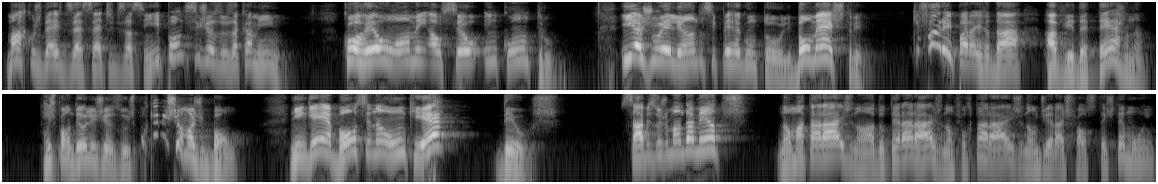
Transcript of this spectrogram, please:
Marcos 10, 17 diz assim: E pondo-se Jesus a caminho, correu um homem ao seu encontro e ajoelhando-se, perguntou-lhe: Bom mestre, que farei para herdar a vida eterna? Respondeu-lhe Jesus: Por que me chamas bom? Ninguém é bom senão um que é Deus. Sabes os mandamentos: Não matarás, não adulterarás, não furtarás, não dirás falso testemunho,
